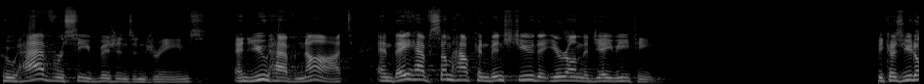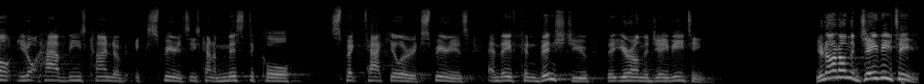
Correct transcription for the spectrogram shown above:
who have received visions and dreams, and you have not, and they have somehow convinced you that you're on the JV team because you don't, you don't have these kind of experience, these kind of mystical, spectacular experience, and they've convinced you that you're on the JV team. You're not on the JV team.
